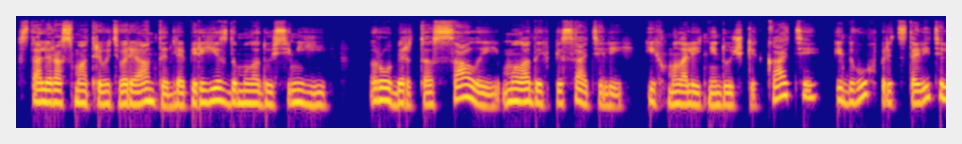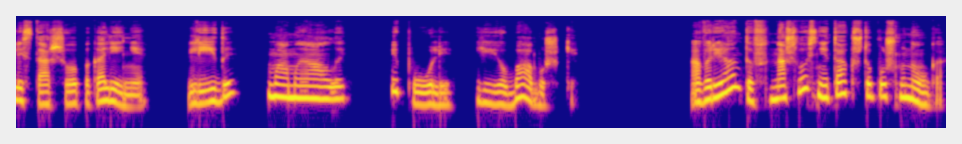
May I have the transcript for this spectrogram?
Стали рассматривать варианты для переезда молодой семьи. Роберта с Аллой, молодых писателей, их малолетней дочки Кати и двух представителей старшего поколения — Лиды, мамы Аллы, и Поли, ее бабушки. А вариантов нашлось не так, чтоб уж много.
